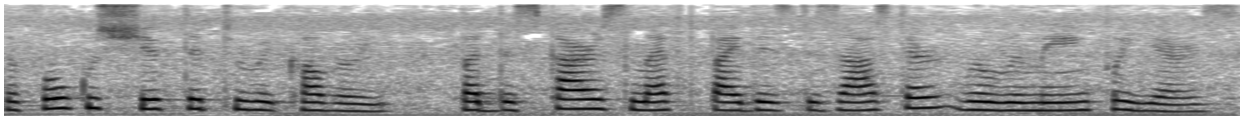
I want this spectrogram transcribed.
the focus shifted to recovery, but the scars left by this disaster will remain for years.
